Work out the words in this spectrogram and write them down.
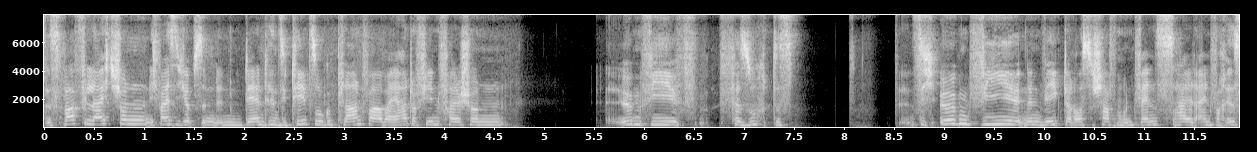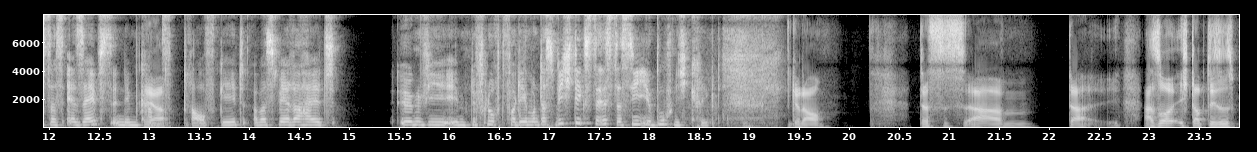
es war vielleicht schon, ich weiß nicht, ob es in, in, der Intensität so geplant war, aber er hat auf jeden Fall schon irgendwie versucht, das, sich irgendwie einen Weg daraus zu schaffen. Und wenn es halt einfach ist, dass er selbst in dem Kampf ja. drauf geht, aber es wäre halt irgendwie eben eine Flucht vor dem. Und das Wichtigste ist, dass sie ihr Buch nicht kriegt. Genau. Das ist, ähm, da, also ich glaube, dieses,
